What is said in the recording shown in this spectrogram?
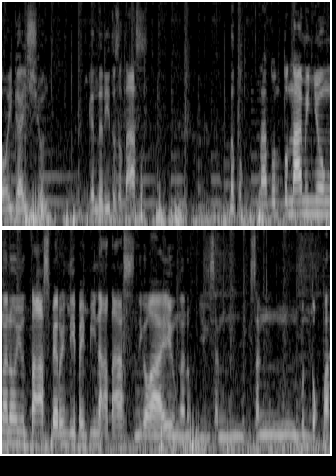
Okay guys, yun. Ganda dito sa taas. Natu natuntun namin yung ano yung taas pero hindi pa yung pinakataas. Hindi ko kaya yung ano, yung isang isang bundok pa.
